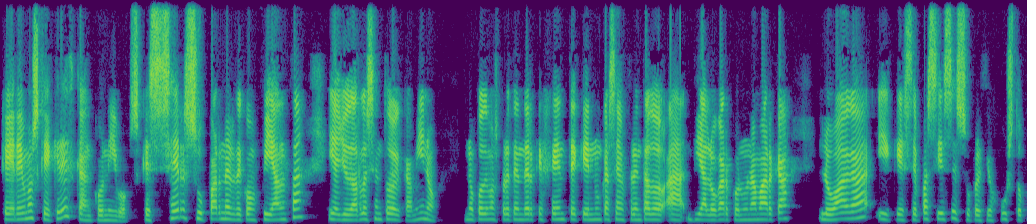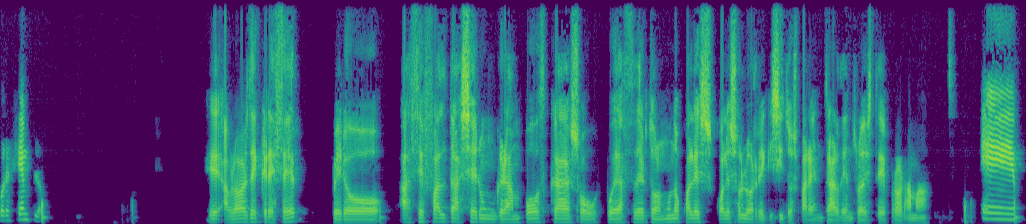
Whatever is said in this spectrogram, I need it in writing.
queremos que crezcan con Evox, que ser su partner de confianza y ayudarles en todo el camino. No podemos pretender que gente que nunca se ha enfrentado a dialogar con una marca lo haga y que sepa si ese es su precio justo, por ejemplo. Eh, hablabas de crecer, pero ¿hace falta ser un gran podcast o puede acceder todo el mundo? ¿Cuáles, cuáles son los requisitos para entrar dentro de este programa? Eh,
